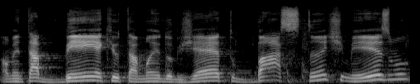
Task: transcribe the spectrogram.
aumentar bem aqui o tamanho do objeto, bastante mesmo.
